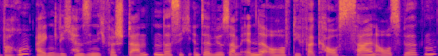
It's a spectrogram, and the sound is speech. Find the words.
Warum eigentlich? Haben Sie nicht verstanden, dass sich Interviews am Ende auch auf die Verkaufszahlen auswirken?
